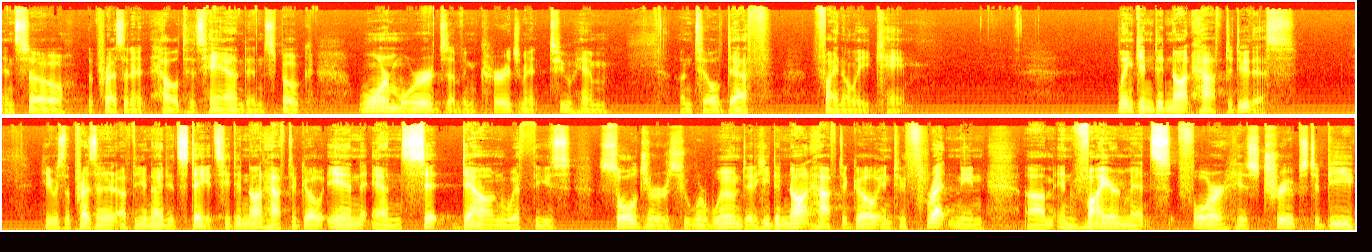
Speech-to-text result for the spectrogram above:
And so the president held his hand and spoke warm words of encouragement to him until death finally came. Lincoln did not have to do this. He was the president of the United States. He did not have to go in and sit down with these soldiers who were wounded. He did not have to go into threatening um, environments for his troops, to be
